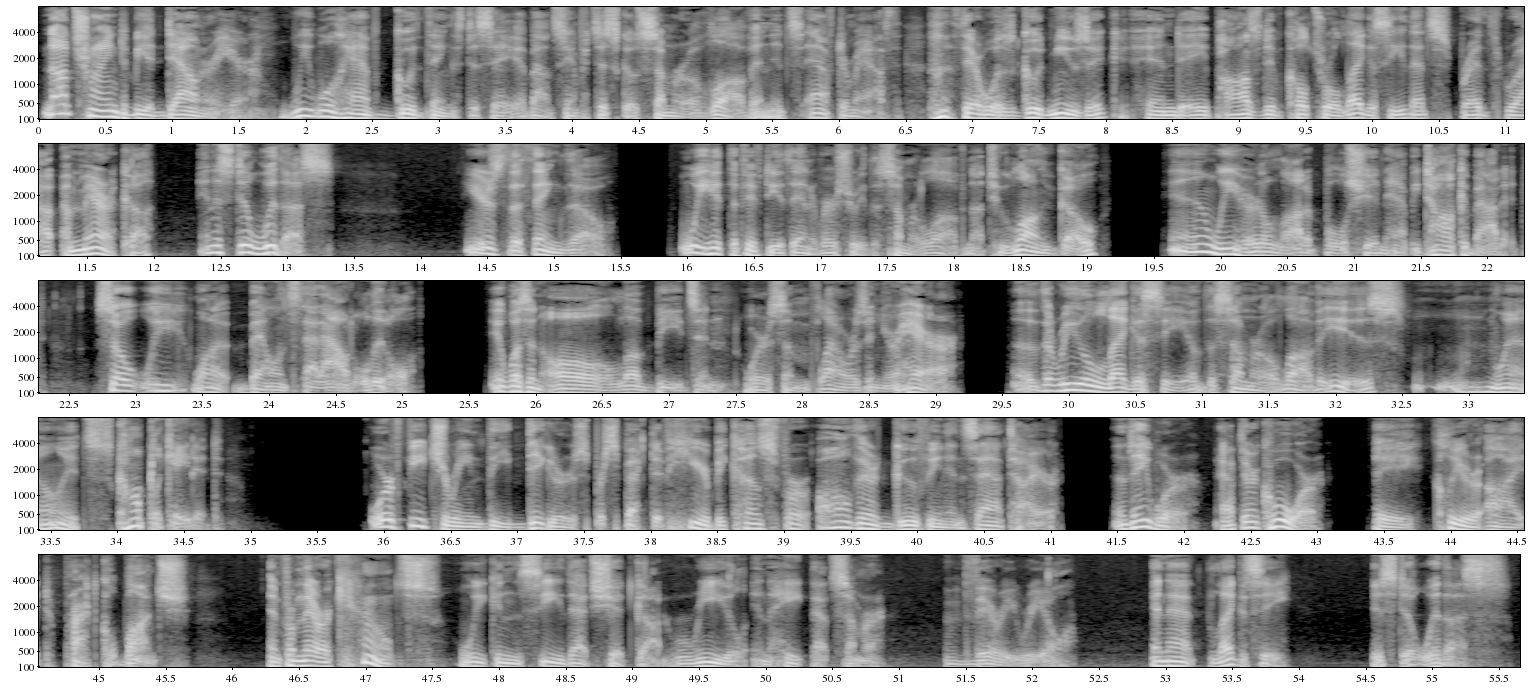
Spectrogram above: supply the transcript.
Not trying to be a downer here, we will have good things to say about San Francisco's Summer of Love and its aftermath. There was good music and a positive cultural legacy that spread throughout America and is still with us. Here's the thing, though. We hit the 50th anniversary of the Summer of Love not too long ago, and we heard a lot of bullshit and happy talk about it. So we want to balance that out a little. It wasn't all love beads and wear some flowers in your hair. Uh, The real legacy of the Summer of Love is, well, it's complicated. We're featuring the Diggers' perspective here because, for all their goofing and satire, they were, at their core, a clear eyed, practical bunch. And from their accounts, we can see that shit got real in Haight that summer. Very real. And that legacy is still with us.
